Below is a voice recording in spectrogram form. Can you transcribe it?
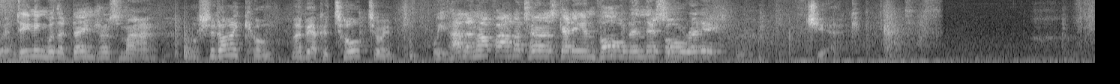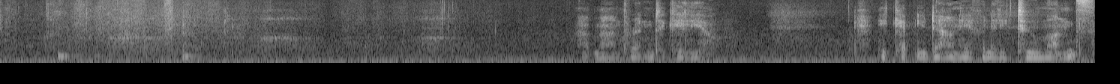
We're dealing with a dangerous man. well, should I come? Maybe I could talk to him. We've had enough amateurs getting involved in this already. Jerk. That man threatened to kill you. He kept you down here for nearly two months.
